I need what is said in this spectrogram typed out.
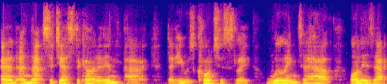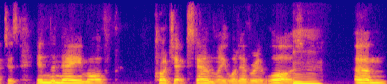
and, and that suggests the kind of impact that he was consciously willing to have on his actors in the name of Project Stanley, whatever it was. Mm-hmm. Um,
